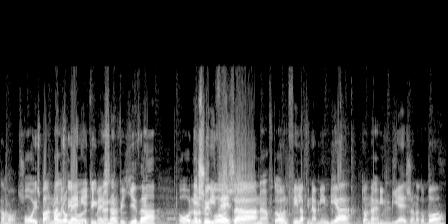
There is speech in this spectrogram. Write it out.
Χαμός. Ο Ισπανός Παντρωμένοι την, εκεί την μέσα. Νορβηγίδα, ο Η Νορβηγός, Σουηδέζα, α, ναι, αυτό. τον φίλο από την Αμίμπια, τον Ναι. Αμιμπιέζο να τον πω.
